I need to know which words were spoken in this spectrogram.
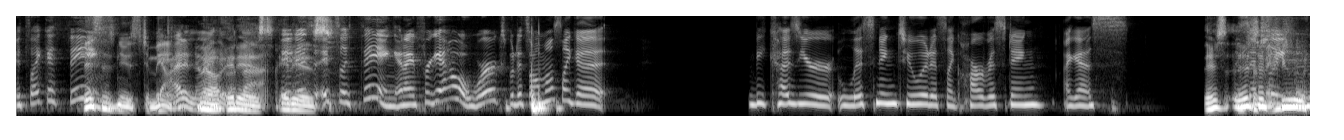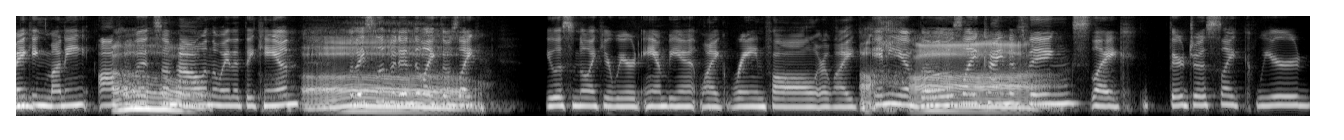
It's like a thing. this is news to me. yeah, I didn't know. No, anything it about is. that. It it is. is. It's a thing, and I forget how it works, but it's almost like a because you're listening to it. It's like harvesting, I guess. There's there's a essentially few. making money off of it somehow Oh. in the way that they can. Oh. But they slip it into like those like you listen to like your weird ambient like rainfall or like any of those like kind of things. Like they're just like weird.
